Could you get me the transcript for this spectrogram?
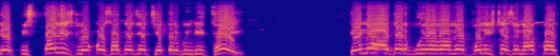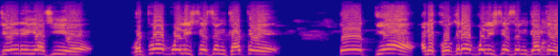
તે પિસ્તાલીસ લોકો સાથે જે છેતરપિંડી થઈ, તેના આધાર પુરાવા અમે પોલીસ સ્ટેશન આપવા જઈ રહ્યા છીએ. વટવા પોલીસ સ્ટેશન ખાતે, તો ત્યાં અને ખોખરા પોલીસ સ્ટેશન ખાતે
